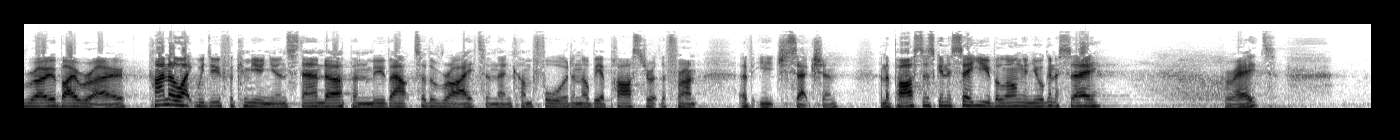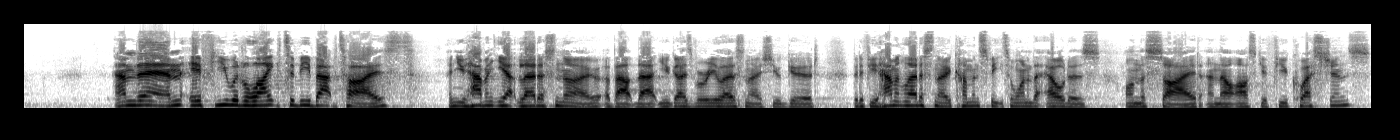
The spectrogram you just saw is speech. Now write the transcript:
row by row, kind of like we do for communion, stand up and move out to the right and then come forward, and there'll be a pastor at the front of each section. And the pastor's going to say, You belong, and you're going to say, Great. And then, if you would like to be baptized, and you haven't yet let us know about that, you guys have already let us know, so you're good. But if you haven't let us know, come and speak to one of the elders on the side, and they'll ask you a few questions,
